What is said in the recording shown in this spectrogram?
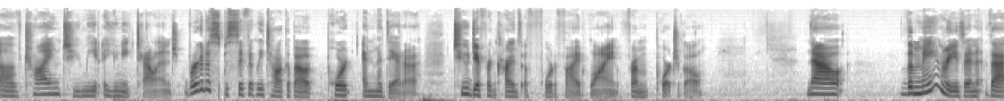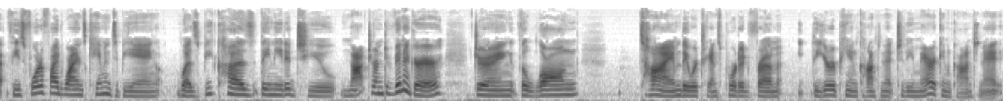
of trying to meet a unique challenge. We're going to specifically talk about port and Madeira, two different kinds of fortified wine from Portugal. Now, the main reason that these fortified wines came into being was because they needed to not turn to vinegar during the long time they were transported from the European continent to the American continent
